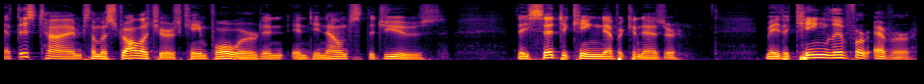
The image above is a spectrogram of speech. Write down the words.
At this time, some astrologers came forward and, and denounced the Jews. They said to King Nebuchadnezzar, May the king live forever.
